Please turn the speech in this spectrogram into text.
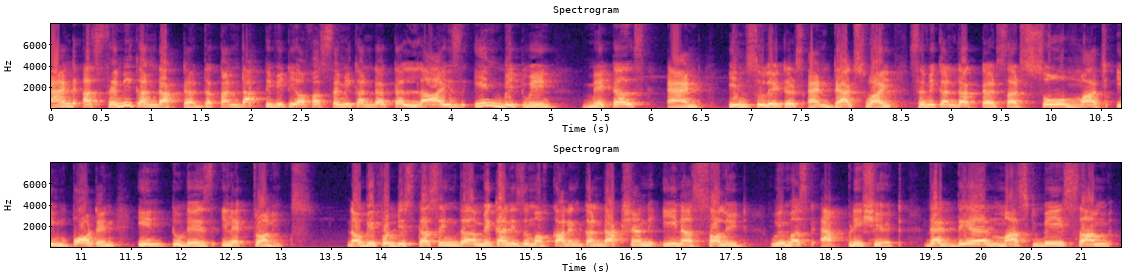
And a semiconductor the conductivity of a semiconductor lies in between metals and insulators and that's why semiconductors are so much important in today's electronics now before discussing the mechanism of current conduction in a solid, we must appreciate that there must be some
